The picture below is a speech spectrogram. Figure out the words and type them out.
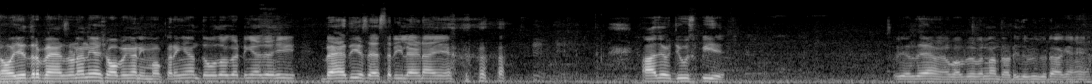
ਲਓ ਜੀ ਇੱਧਰ ਬੈਂਸ ਉਹਨਾਂ ਦੀਆਂ ਸ਼ਾਪਿੰਗਾਂ ਨਹੀਂ ਮੁੱਕ ਰਹੀਆਂ। ਦੋ ਦੋ ਗੱਡੀਆਂ 'ਚ ਅਸੀਂ ਬੈਂਸ ਦੀ ਐਸੈਸਰੀ ਲੈਣ ਆਏ ਆ। ਆ ਜਾਓ ਜੂਸ ਪੀਏ ਸਵੇਰ ਦੇ ਆਏ ਬਾਬੇ ਪਹਿਲਾਂ ਦਾੜੀ ਦੂੜੀ ਕਟਾ ਕੇ ਆਏ ਆ।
